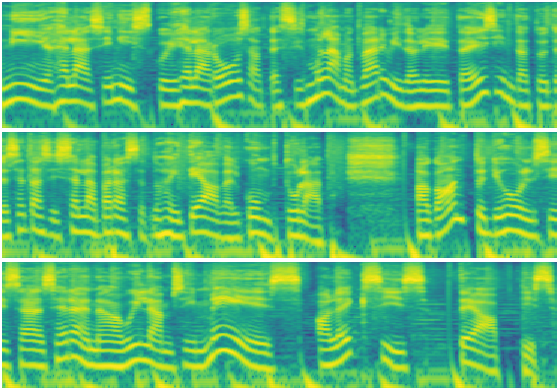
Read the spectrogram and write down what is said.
nii helesinist kui heleroosat, ehk siis mõlemad värvid olid esindatud ja seda siis sellepärast, et noh, ei tea veel, kumb tuleb. aga antud juhul siis Serena Williamsi mees Alexis siis teabtis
